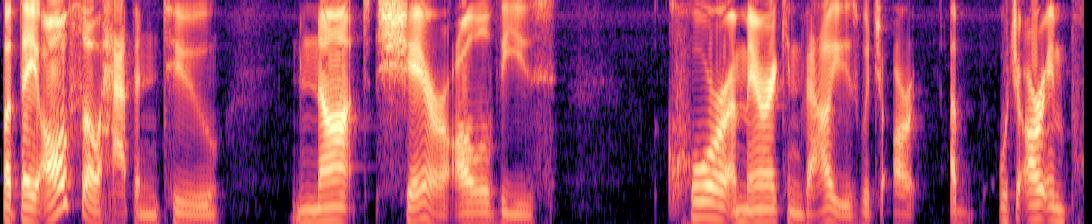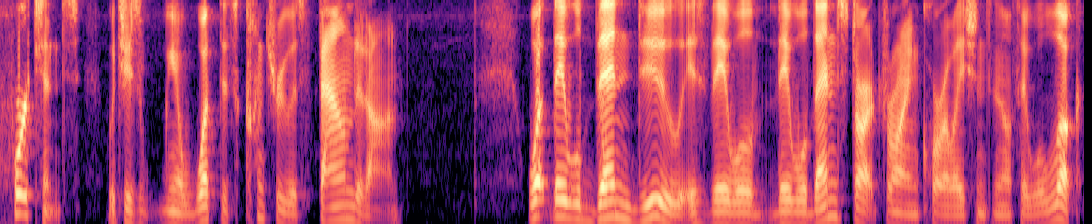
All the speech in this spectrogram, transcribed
but they also happen to not share all of these core American values, which are uh, which are important, which is you know what this country was founded on. What they will then do is they will they will then start drawing correlations, and they'll say, well, look,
